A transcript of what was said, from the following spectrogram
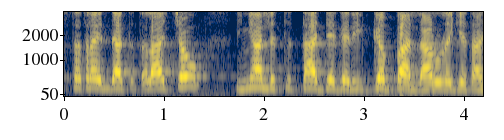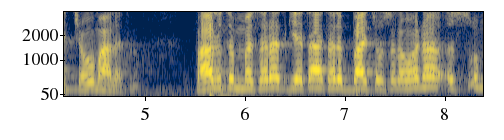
ስተት ላይ እንዳትጥላቸው እኛን ልትታደገን ይገባል ላሉ ለጌታቸው ማለት ነው። ባሉትም መሰረት ጌታ ተልባቸው ስለሆነ እሱም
